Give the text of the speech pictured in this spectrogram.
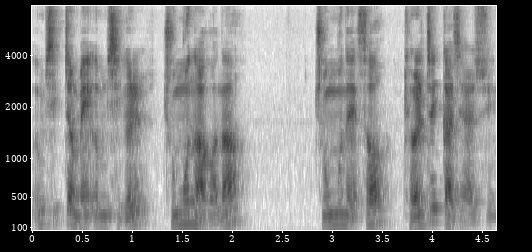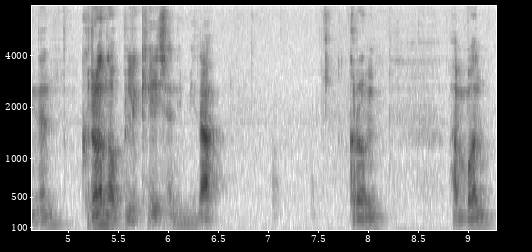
음식점의 음식을 주문하거나 주문해서 결제까지 할 수 있는 그런 어플리케이션입니다. 그럼 한번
